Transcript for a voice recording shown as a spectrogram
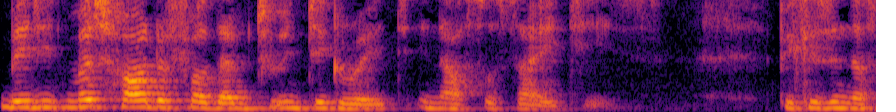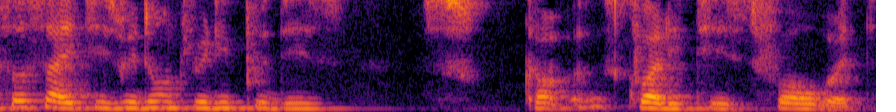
made it much harder for them to integrate in our societies. Because in our societies, we don't really put these qualities forward.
